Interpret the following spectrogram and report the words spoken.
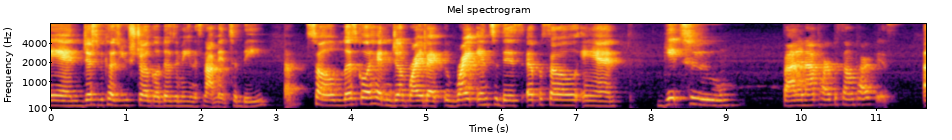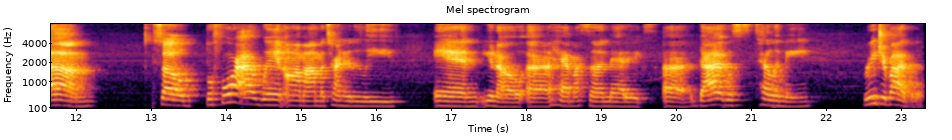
and just because you struggle doesn't mean it's not meant to be. So let's go ahead and jump right back right into this episode and get to finding our purpose on purpose. Um, so before I went on my maternity leave and you know uh, had my son Maddox, uh, God was telling me, read your Bible,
